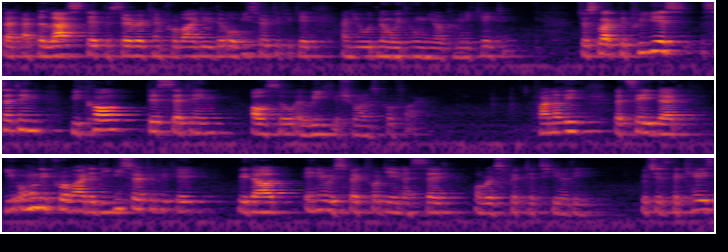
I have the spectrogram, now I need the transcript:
that at the last step the server can provide you the OV certificate and you would know with whom you're communicating. Just like the previous setting, we call this setting also a weak assurance profile. Finally, let's say that you only provide a DV certificate without any respect for DNSSEC or restricted TLD, which is the case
